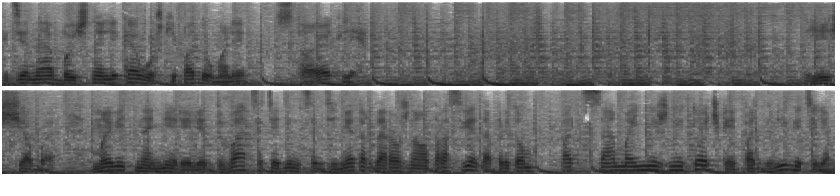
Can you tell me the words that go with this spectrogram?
где на обычной легковушке подумали, стоит ли. Еще бы, мы ведь намерили 21 сантиметр дорожного просвета, притом под самой нижней точкой, под двигателем.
